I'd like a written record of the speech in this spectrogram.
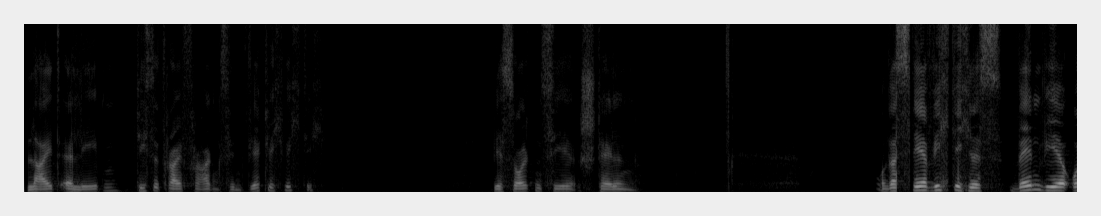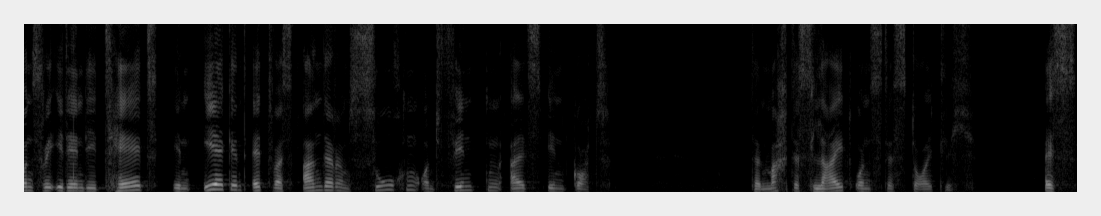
Leid erleben? Diese drei Fragen sind wirklich wichtig. Wir sollten sie stellen. Und was sehr wichtig ist, wenn wir unsere Identität in irgendetwas anderem suchen und finden als in Gott, dann macht das Leid uns das deutlich. Es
